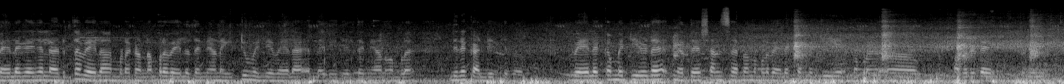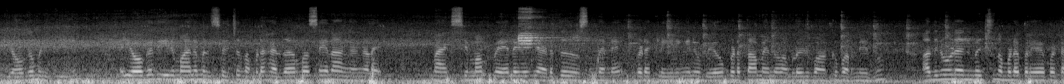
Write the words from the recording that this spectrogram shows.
വേല കഴിഞ്ഞാൽ അടുത്ത വേല നമ്മുടെ കണ്ണമ്പ്ര വേല തന്നെയാണ് ഏറ്റവും വലിയ വേല എന്ന രീതിയിൽ തന്നെയാണ് നമ്മൾ ഇതിനെ കണ്ടിരിക്കുന്നത്. വേല കമ്മിറ്റിയുടെ നിർദ്ദേശാനുസരണം നമ്മൾ വേലക്കമ്മിറ്റിയെ നമ്മൾ അവരുടെ ഒരു യോഗം വിളിക്കുകയും യോഗ തീരുമാനമനുസരിച്ച് നമ്മുടെ ഹരിതകർമ്മസേന അംഗങ്ങളെ മാക്സിമം വേല കഴിഞ്ഞ് അടുത്ത ദിവസം തന്നെ ഇവിടെ ക്ലീനിങ്ങിന് ഉപയോഗപ്പെടുത്താമെന്ന് നമ്മളൊരു വാക്ക് പറഞ്ഞിരുന്നു. അതിനോടനുബന്ധിച്ച് നമ്മുടെ പ്രിയപ്പെട്ട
